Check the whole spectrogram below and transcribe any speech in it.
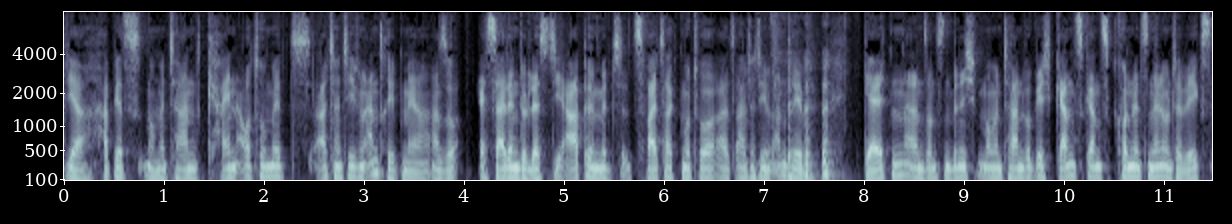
ja, habe jetzt momentan kein Auto mit alternativen Antrieb mehr. Also es sei denn, du lässt die Apel mit Zweitaktmotor als alternativen Antrieb gelten. Ansonsten bin ich momentan wirklich ganz, ganz konventionell unterwegs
